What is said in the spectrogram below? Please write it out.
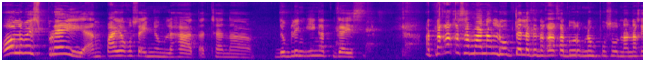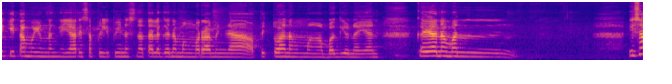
always pray ang payo ko sa inyong lahat at sana dubling ingat guys. At nakakasama ng loob talaga, nakakadurog ng puso na nakikita mo yung nangyayari sa Pilipinas na talaga namang maraming naapektuhan ng mga bagyo na yan. Kaya naman, isa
